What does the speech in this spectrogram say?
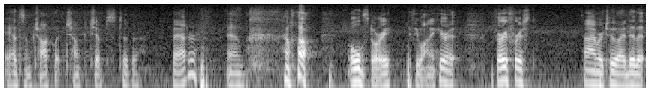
add some chocolate chunk chips to the batter. And old story, if you want to hear it. Very first time or two I did it,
